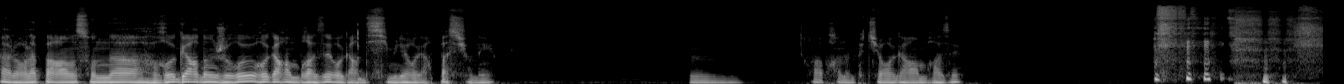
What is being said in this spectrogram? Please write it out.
Alors l'apparence, on a regard dangereux, regard embrasé, regard dissimulé, regard passionné. Hmm. On va prendre un petit regard embrasé.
